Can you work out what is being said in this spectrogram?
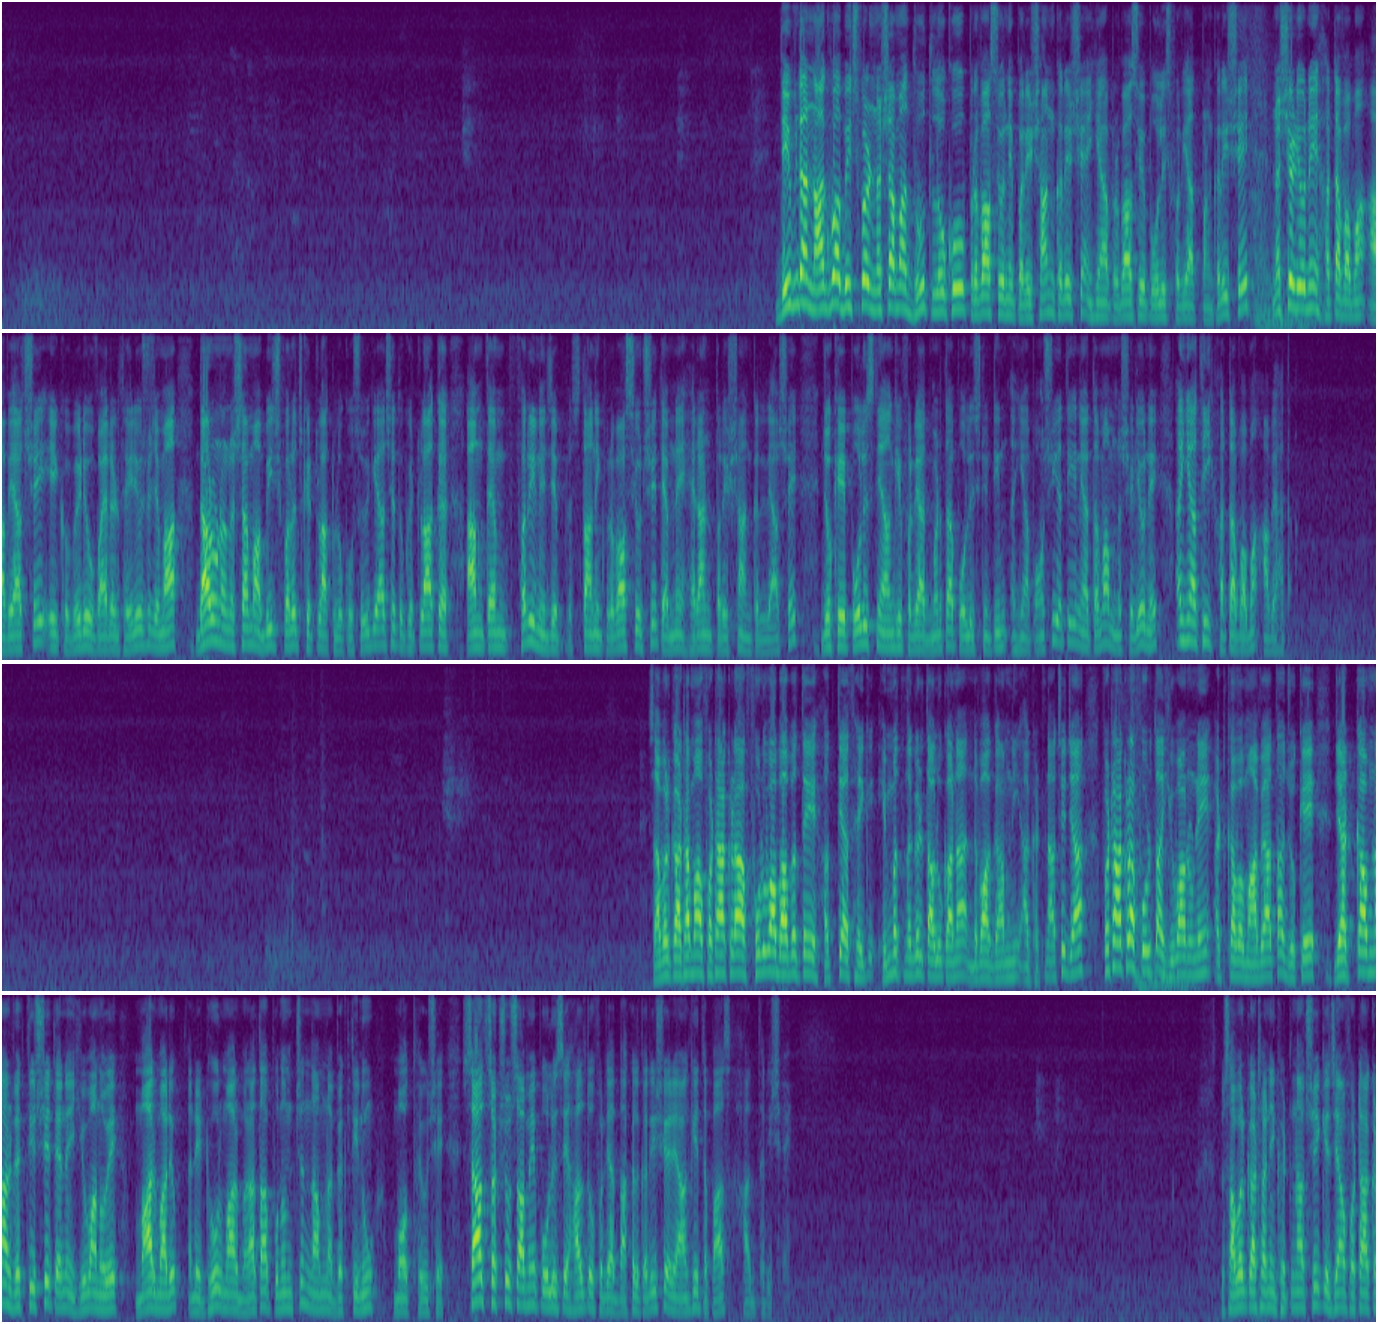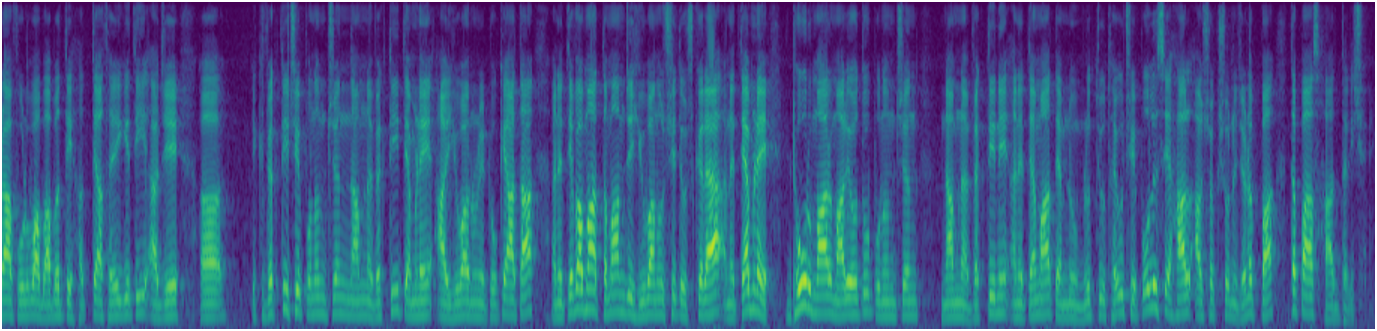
દીવના નાગવા બીચ પર નશામાં ધૂત લોકો પ્રવાસીઓને પરેશાન કરે છે. અહીંયા પ્રવાસીઓએ પોલીસ ફરિયાદ પણ કરી છે. નશેડીઓને હટાવવામાં આવ્યા છે. એક વીડિયો વાયરલ થઈ રહ્યો છે જેમાં દારૂના નશામાં બીચ પર જ કેટલાક લોકો સૂઈ ગયા છે. તો કેટલાક આમ તેમ ફરીને જે સ્થાનિક પ્રવાસીઓ છે તેમને હેરાન પરેશાન કરી રહ્યા છે. જોકે પોલીસને પોલીસની આ અંગે ફરિયાદ મળતા પોલીસની ટીમ અહીંયા પહોંચી હતી અને આ તમામ નશેડીઓને અહીંયાથી હટાવવામાં આવ્યા હતા. સાબરકાંઠામાં ફટાકડા ફોડવા બાબતે હત્યા થઈ ગઈ. હિંમતનગર તાલુકાના નવા ગામની આ ઘટના છે, જ્યાં ફટાકડા ફોડતા યુવાનોને અટકાવવામાં આવ્યા હતા. જોકે જે અટકાવનાર વ્યક્તિ છે, તેને યુવાનોએ માર માર્યો અને ઢોર માર મરાતા પૂનમચંદ નામના વ્યક્તિનું મોત થયું છે. સાત શખ્સો સામે પોલીસે હાલ તો ફરિયાદ દાખલ કરી છે અને આ અંગે તપાસ હાથ ધરી છે. તો સાબરકાંઠાની ઘટના છે કે જ્યાં ફટાકડા ફોડવા બાબતે હત્યા થઈ ગઈ હતી. આજે એક વ્યક્તિ છે, પૂનમચંદ નામના વ્યક્તિ. તેમણે આ યુવાનોને ટોક્યા હતા અને તેવામાં તમામ જે યુવાનો છે તે ઉશ્કેરાયા અને તેમણે ઢોર માર માર્યો હતો પૂનમચંદ નામના વ્યક્તિને અને તેમાં તેમનું મૃત્યુ થયું છે. પોલીસે હાલ આ શખ્સોને ઝડપવા તપાસ હાથ ધરી છે.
